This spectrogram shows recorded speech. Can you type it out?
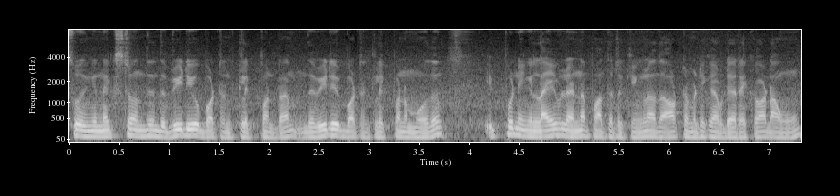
ஸோ இங்கே நெக்ஸ்ட்டு வந்து இந்த வீடியோ பட்டன் கிளிக் பண்ணுறேன் இந்த வீடியோ பட்டன் கிளிக் பண்ணும்போது இப்போ நீங்கள் லைவில் என்ன பார்த்துட்ருக்கீங்களோ அது ஆட்டோமேட்டிக்காக அப்படியே ரெக்கார்ட் ஆகும்.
